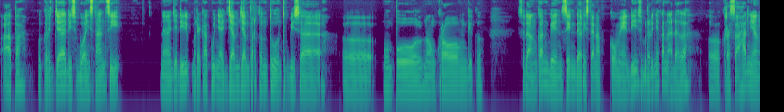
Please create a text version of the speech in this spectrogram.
apa bekerja di sebuah instansi. Nah, jadi mereka punya jam-jam tertentu untuk bisa uh, ngumpul, nongkrong gitu. Sedangkan bensin dari stand up komedi sebenarnya kan adalah uh, keresahan yang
